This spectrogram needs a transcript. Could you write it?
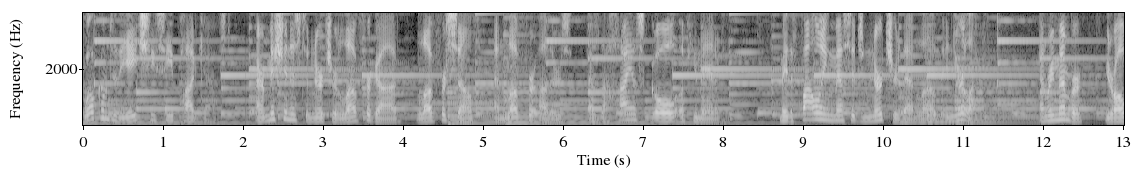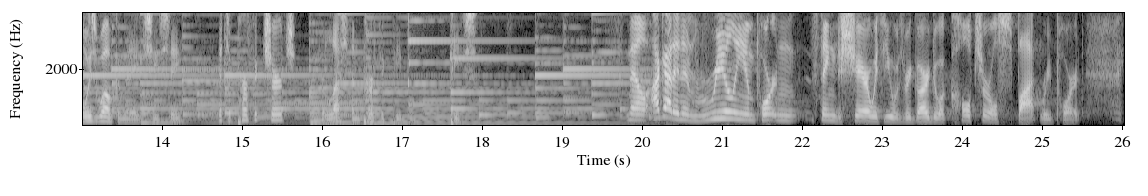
Welcome to the HCC podcast. Our mission is to nurture love for God, love for self, and love for others as the highest goal of humanity. May the following message nurture that love in your life. And remember, you're always welcome at HCC. It's a perfect church for less than perfect people. Peace. Now, I got a really important thing to share with you with regard to a cultural spot report.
